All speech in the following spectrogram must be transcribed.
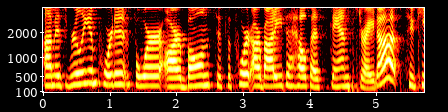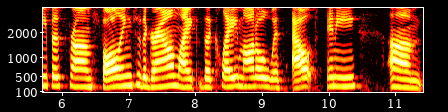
Um, it's really important for our bones to support our body to help us stand straight up, to keep us from falling to the ground like the clay model without any um,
